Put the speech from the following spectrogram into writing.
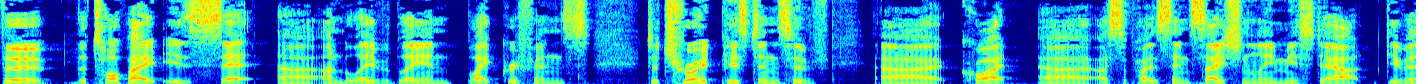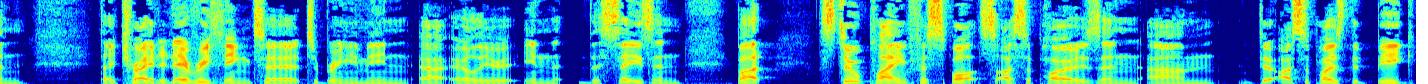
the the top eight is set uh, unbelievably, and Blake Griffin's Detroit Pistons have uh, quite, uh, I suppose, sensationally missed out given they traded everything to to bring him in uh, earlier in the season, but still playing for spots, I suppose, and um, the, I suppose the big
